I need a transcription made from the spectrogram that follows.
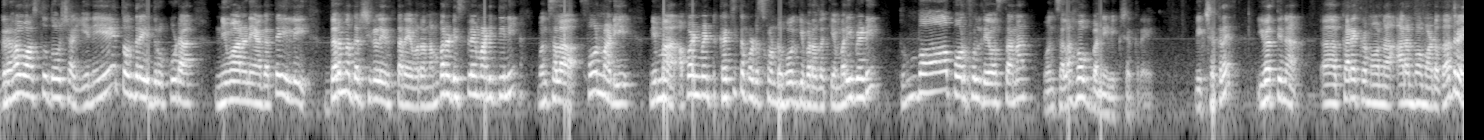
ಗ್ರಹ ವಾಸ್ತು ದೋಷ, ಏನೇ ತೊಂದರೆ ಇದ್ರೂ ಕೂಡ ನಿವಾರಣೆ ಆಗತ್ತೆ. ಇಲ್ಲಿ ಧರ್ಮದರ್ಶಿಗಳು ಇರ್ತಾರೆ, ಅವರ ನಂಬರ್ ಡಿಸ್ಪ್ಲೇ ಮಾಡಿದ್ದೀನಿ. ಒಂದ್ಸಲ ಫೋನ್ ಮಾಡಿ, ನಿಮ್ಮ ಅಪಾಯಿಂಟ್ಮೆಂಟ್ ಖಚಿತಪಡಿಸ್ಕೊಂಡು ಹೋಗಿ ಬರೋದಕ್ಕೆ ಮರಿಬೇಡಿ. ತುಂಬಾ ಪವರ್ಫುಲ್ ದೇವಸ್ಥಾನ. ಒಂದ್ಸಲ ಹೋಗಿ ಬನ್ನಿ ವೀಕ್ಷಕರೇ. ವೀಕ್ಷಕರೇ ಇವತ್ತಿನ ಕಾರ್ಯಕ್ರಮವನ್ನು ಆರಂಭ ಮಾಡೋದಾದರೆ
